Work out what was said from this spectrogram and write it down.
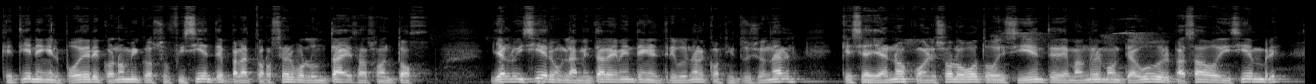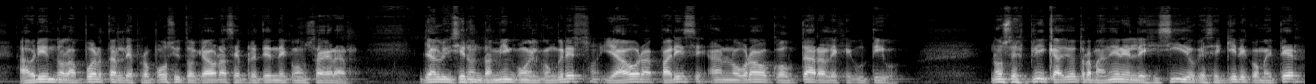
que tienen el poder económico suficiente para torcer voluntades a su antojo. Ya lo hicieron lamentablemente en el Tribunal Constitucional, que se allanó con el solo voto disidente de Manuel Monteagudo el pasado diciembre, abriendo la puerta al despropósito que ahora se pretende consagrar. Ya lo hicieron también con el Congreso y ahora parece han logrado cooptar al Ejecutivo. No se explica de otra manera el legicidio que se quiere cometer,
